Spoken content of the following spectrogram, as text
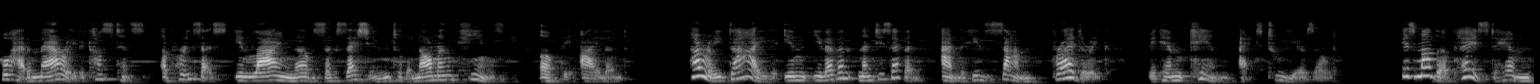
who had married Constance, a princess in line of succession to the Norman kings of the island. Henry died in 1197, and his son Frederick became king at two years old. His mother placed him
